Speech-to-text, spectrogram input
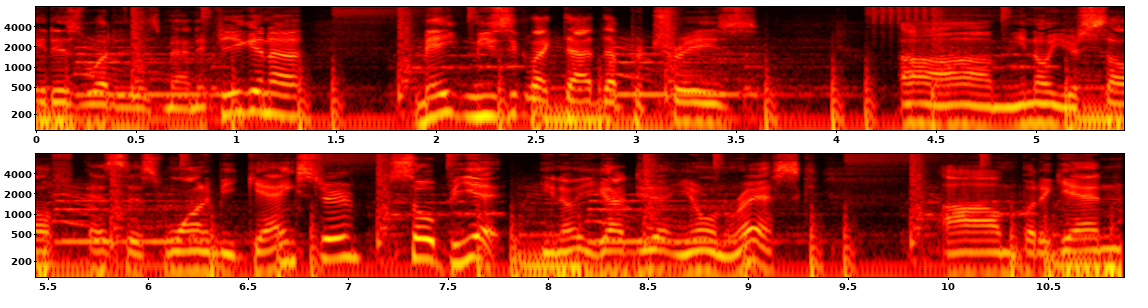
it is what it is man. If you're gonna make music like that that portrays um, you know yourself as this wannabe gangster so be it. You know you gotta do that at your own risk. Um, but again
